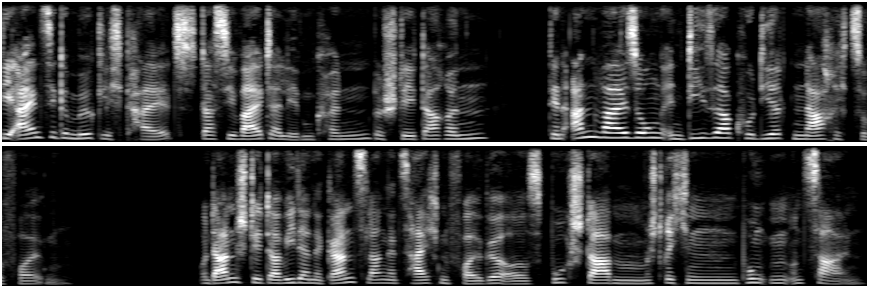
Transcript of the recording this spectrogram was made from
Die einzige Möglichkeit, dass sie weiterleben können, besteht darin, den Anweisungen in dieser kodierten Nachricht zu folgen. Und dann steht da wieder eine ganz lange Zeichenfolge aus Buchstaben, Strichen, Punkten und Zahlen.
